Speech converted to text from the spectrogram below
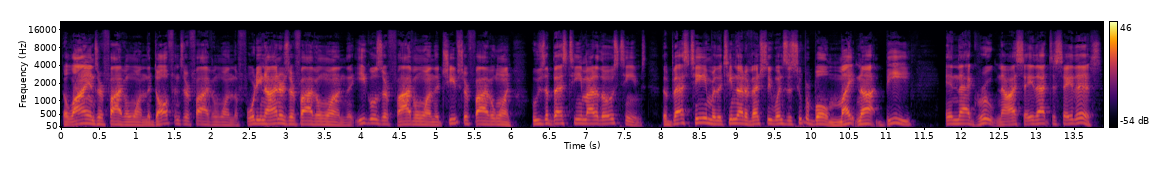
The Lions are 5 and 1, the Dolphins are 5 and 1, the 49ers are 5 and 1, the Eagles are 5 and 1, the Chiefs are 5 and 1. Who's the best team out of those teams? The best team or the team that eventually wins the Super Bowl might not be in that group. Now I say that to say this.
